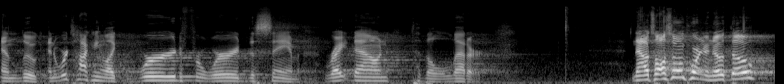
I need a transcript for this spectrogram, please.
and Luke. And we're talking like word for word the same, right down to the letter. Now, it's also important to note, though,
